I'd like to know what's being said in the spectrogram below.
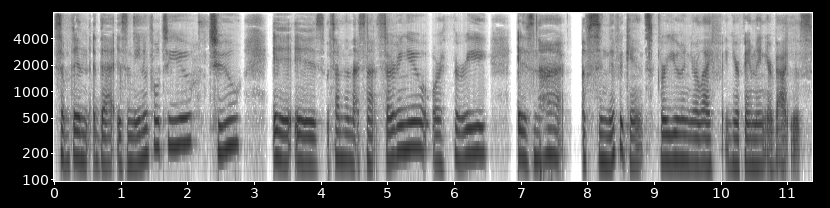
something that is meaningful to you. Two, it is something that's not serving you. Or three, it is not of significance for you and your life and your family and your values.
